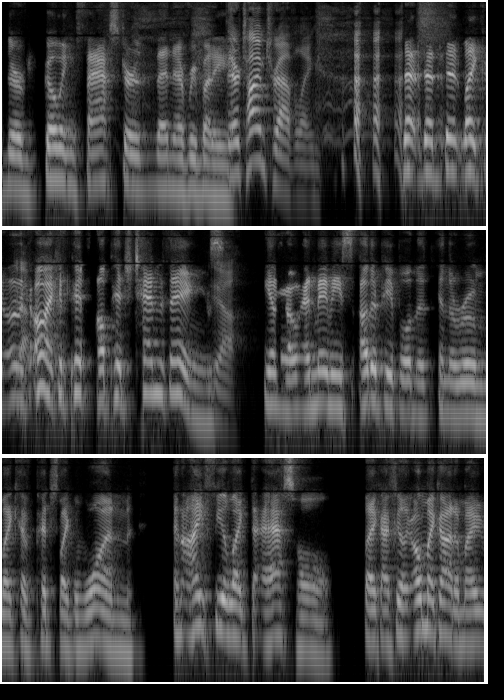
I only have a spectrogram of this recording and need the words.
they're going faster than everybody they're time traveling that, that, that like, yeah. like oh i could pitch i'll pitch 10 things yeah you know and maybe other people in the in the room like have pitched like one and i feel like the asshole like I feel like, oh my god, am I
